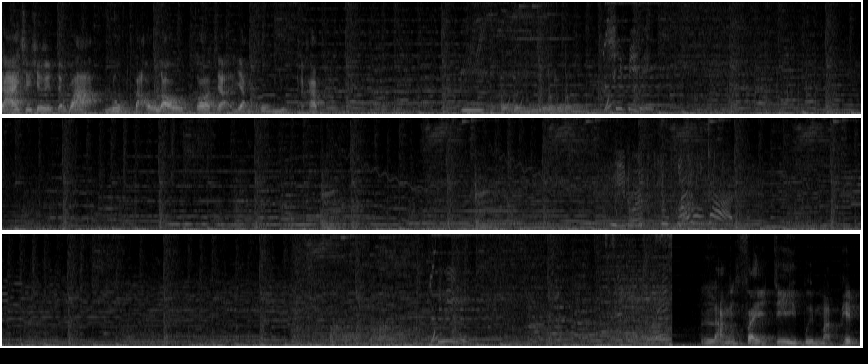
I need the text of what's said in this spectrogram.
ย้ายเฉยๆ แต่ว่าลูกเต๋าเราก็จะยังคงอยู่นะครับหลังใส่จี้ปืนหมัดเพชร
